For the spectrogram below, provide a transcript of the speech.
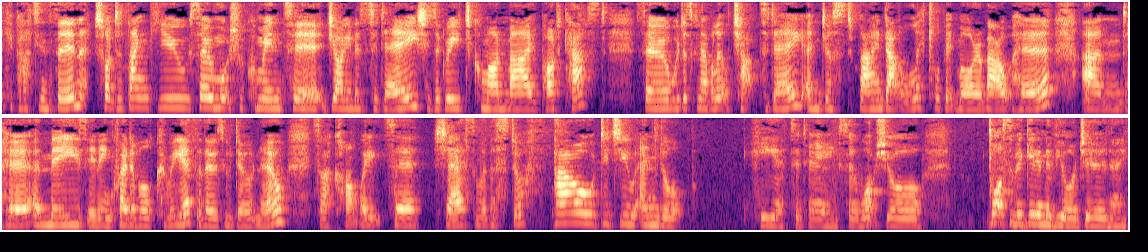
Vicky Pattinson. Just want to thank you so much for coming to join us today. She's agreed to come on my podcast. So we're just going to have a little chat today and just find out a little bit more about her and her amazing, incredible career for those who don't know. So I can't wait to share some of the stuff. How did you end up here today? So what's your What's the beginning of your journey?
